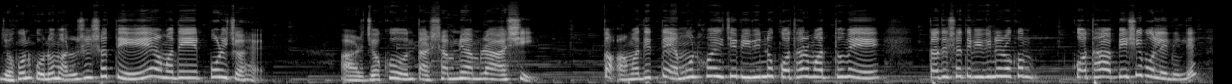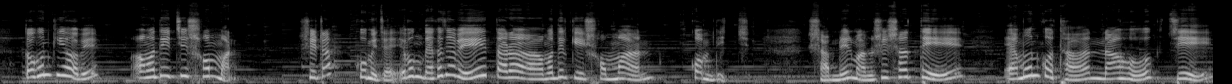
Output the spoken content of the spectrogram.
যখন কোনো মানুষের সাথে আমাদের পরিচয় হয়। আর যখন তার সামনে আমরা আসি তো আমাদের তো এমন হয় যে বিভিন্ন কথার মাধ্যমে তাদের সাথে বিভিন্ন রকম কথা বেশি বলে নিলে তখন কি হবে? আমাদের যে সম্মান, সেটা কমে যায় এবং দেখা যাবে তারা আমাদেরকে সম্মান কম দিচ্ছে। সামনের মানুষের সাথে এমন কথা না হোক যে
